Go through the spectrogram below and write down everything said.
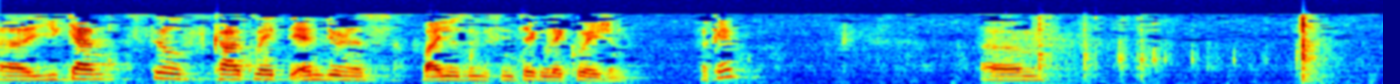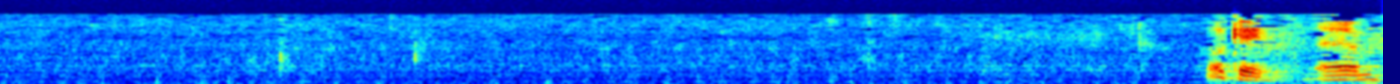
uh, you can still calculate the endurance by using this integral equation. Okay? Um, Okay. Um,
